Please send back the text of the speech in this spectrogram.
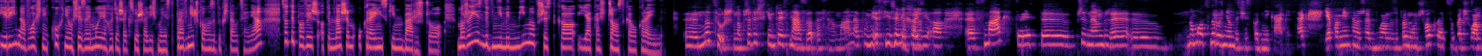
Irina właśnie kuchnią się zajmuje, chociaż jak słyszeliśmy jest prawniczką z wykształcenia. Co ty powiesz o tym naszym ukraińskim barszczu? Może jest w nim mimo wszystko jakaś cząstka Ukrainy? E, no cóż, no przede wszystkim to jest nazwa ta sama, natomiast jeżeli Aha. chodzi o e, smak, to jest, e, przyznam, że no, mocno różniące się składnikami. Tak? Ja pamiętam, że byłam w zupełnym szoku, jak zobaczyłam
